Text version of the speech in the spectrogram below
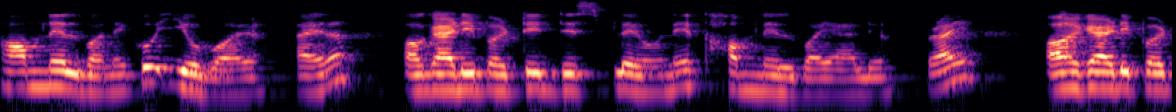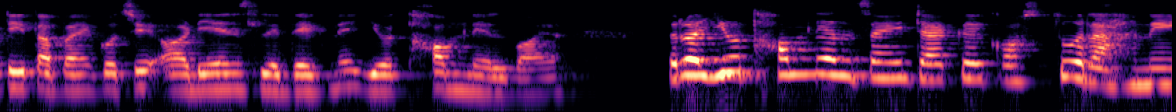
थम्नेल भनेको यो भयो होइन? अगाडिपट्टि डिस्प्ले हुने थम्नेल भइहाल्यो राइट अगाडिपट्टि तपाईँको चाहिँ अडियन्सले देख्ने यो थम्नेल भयो। र यो थम्नेल चाहिँ ट्याक्कै कस्तो राख्ने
